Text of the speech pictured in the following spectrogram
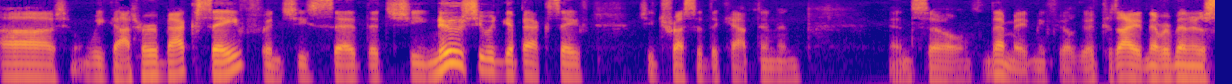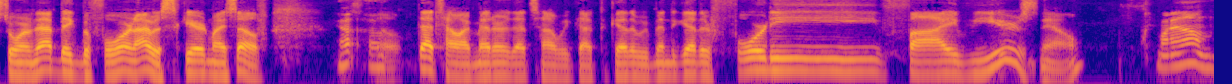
Uh, we got her back safe, and she said that she knew she would get back safe. She trusted the captain, and and so that made me feel good because I had never been in a storm that big before, and I was scared myself. So that's how I met her. That's how we got together. We've been together 45 years now. Wow.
